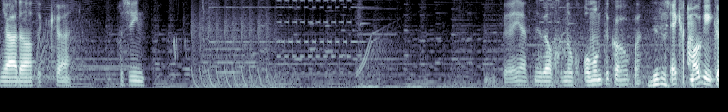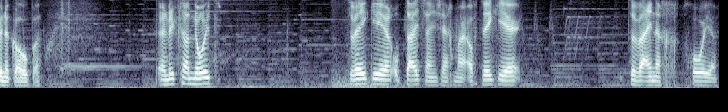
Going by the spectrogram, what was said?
Ja, dat had ik eh, gezien. Oké, hij heeft nu wel genoeg om hem te kopen. Dit is... Ik ga hem ook niet kunnen kopen. En ik ga nooit twee keer op tijd zijn, zeg maar. Of twee keer te weinig gooien.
